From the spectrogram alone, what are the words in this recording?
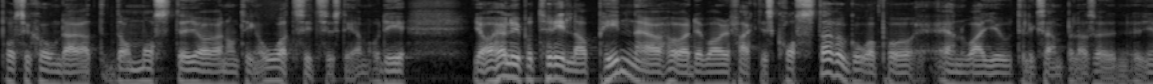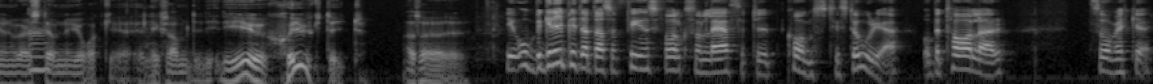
position där att de måste göra någonting åt sitt system. Och det, jag höll ju på att trilla av pinn när jag hörde vad det faktiskt kostar att gå på NYU till exempel, alltså University mm. of New York. Liksom, det är ju sjukt dyrt. Alltså, det är obegripligt att det alltså finns folk som läser typ konsthistoria och betalar så mycket.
